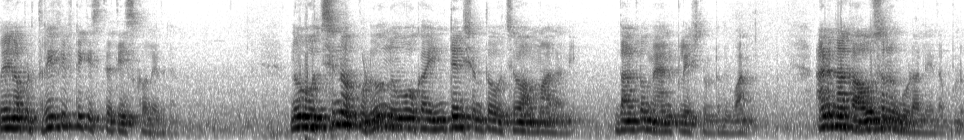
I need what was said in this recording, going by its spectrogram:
నేను అప్పుడు త్రీ ఫిఫ్టీకి ఇస్తే తీసుకోలేదు కదా. నువ్వు వచ్చినప్పుడు నువ్వు ఒక ఇంటెన్షన్తో వచ్చావు అమ్మాలని. దాంట్లో మ్యానిపులేషన్ ఉంటుంది వన్ అండ్ నాకు అవసరం కూడా లేదు అప్పుడు.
